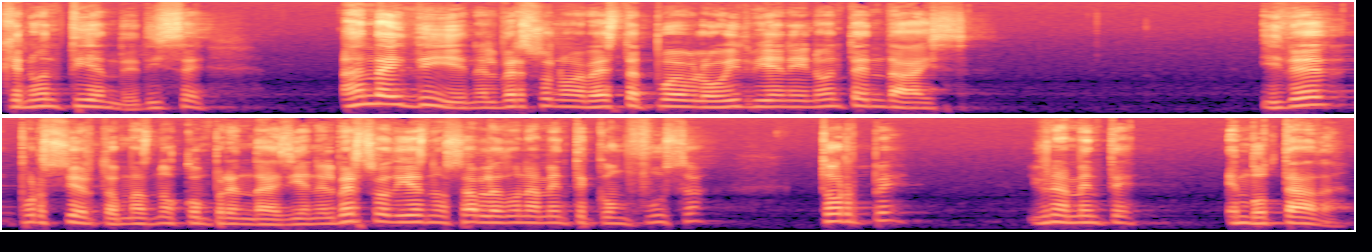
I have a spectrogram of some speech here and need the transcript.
que no entiende. Dice, anda y di en el verso 9, este pueblo oíd bien y no entendáis y de, por cierto, más no comprendáis. Y en el verso 10 nos habla de una mente confusa, torpe y una mente embotada.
